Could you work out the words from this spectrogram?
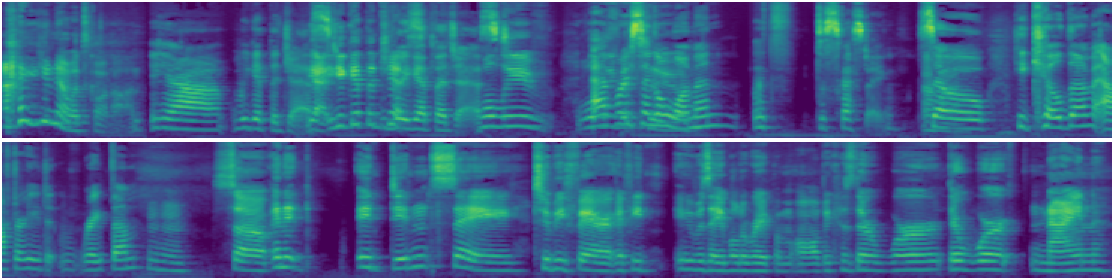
You know what's going on. Yeah. We get the gist. Yeah, you get the gist. We get the gist. We'll leave. We'll Every it single to- woman. It's disgusting. So uh-huh. he killed them after he d- raped them. Mm-hmm. So, and it it didn't say to be fair if he he was able to rape them all because there were there were nine.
